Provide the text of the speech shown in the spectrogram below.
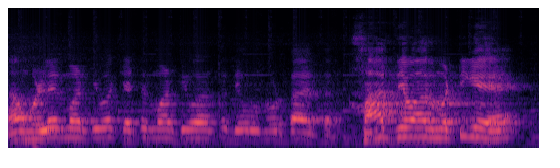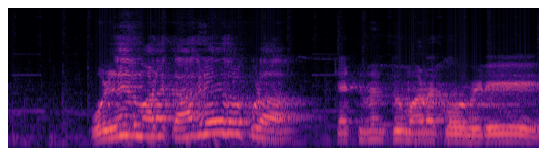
ನಾವು ಒಳ್ಳೇದು ಮಾಡ್ತೀವ, ಕೆಟ್ಟದ್ ಮಾಡ್ತೀವ ಅಂತ ದೇವರು ನೋಡ್ತಾ ಇರ್ತಾರೆ ಸಾಧ್ಯವಾದ ಮಟ್ಟಿಗೆ ಒಳ್ಳೇದು ಮಾಡಕ್ ಆಗದೇ ಇದ್ರು ಕೂಡ ಕೆಟ್ಟದಂತೂ ಮಾಡಕ್ ಹೋಗ್ಬೇಡಿ.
